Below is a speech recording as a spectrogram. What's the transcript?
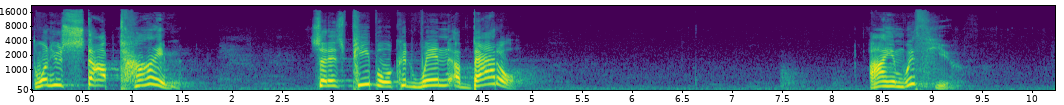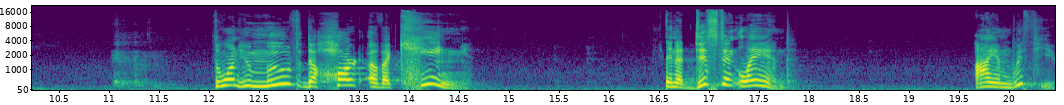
the one who stopped time so that his people could win a battle. I am with you the one who moved the heart of a king in a distant land. I am with you.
